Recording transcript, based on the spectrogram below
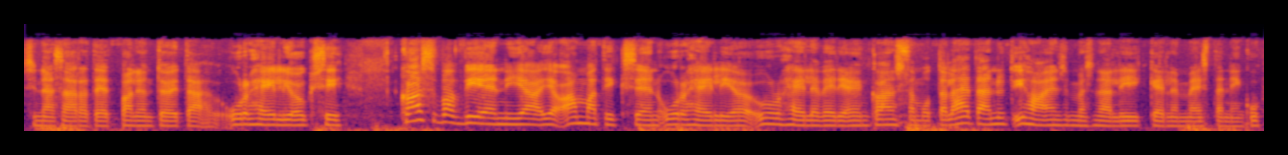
sinä Saara teet paljon töitä urheilijoiksi kasvavien ja, ja ammatikseen urheilevien kanssa, mutta lähdetään nyt ihan ensimmäisenä liikkeelle meistä niin kuin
